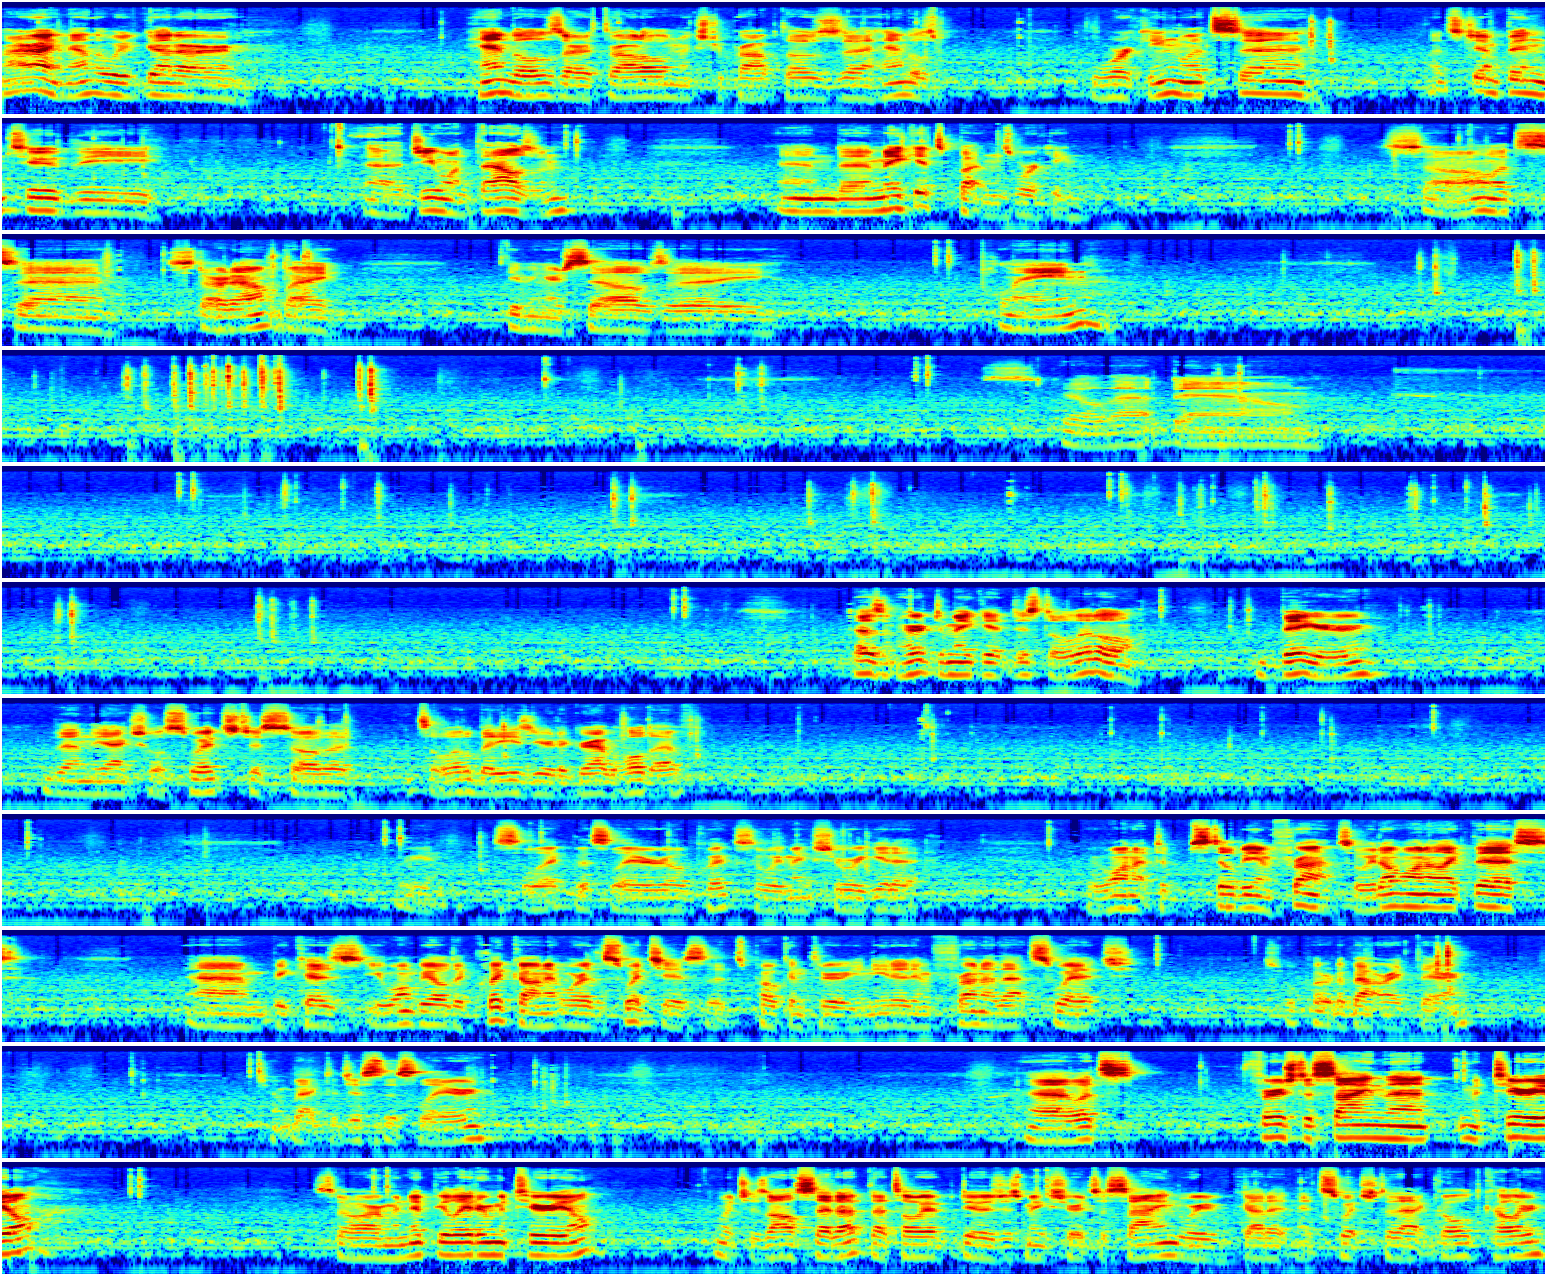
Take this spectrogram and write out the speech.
Alright, now that we've got our handles, our throttle, mixture prop, those uh, handles working, let's uh, let's jump into the uh, G1000 and uh, make its buttons working. So let's uh, start out by giving ourselves a plane. Scale that down. Doesn't hurt to make it just a little bigger than the actual switch just so that it's a little bit easier to grab a hold of. We can select this layer real quick so we make sure we get it. We want it to still be in front so we don't want it like this um, because you won't be able to click on it where the switch is that's poking through. You need it in front of that switch. So we'll put it about right there. Jump back to just this layer. Uh, let's first assign that material. So our manipulator material, which is all set up, that's all we have to do is just make sure it's assigned. We've got it and it's switched to that gold color.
